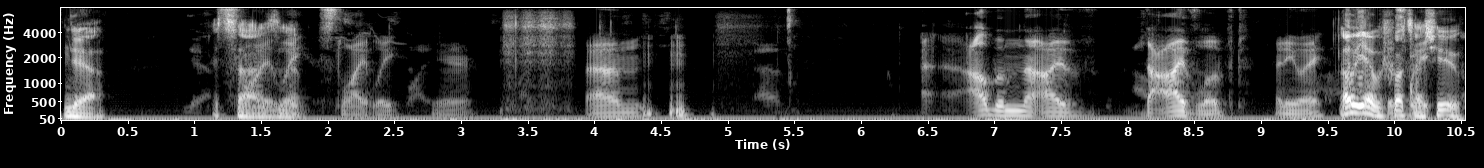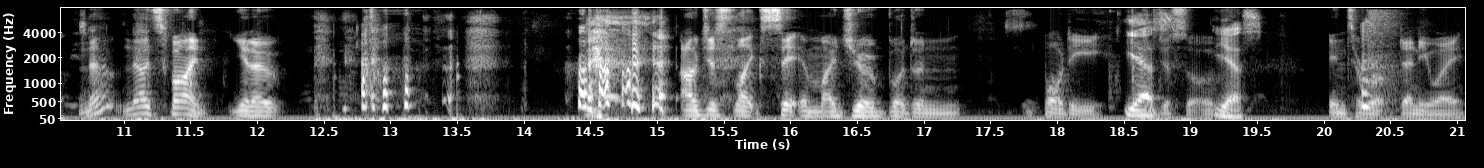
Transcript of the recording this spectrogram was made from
Yeah. It's sad, Slightly, it? slightly. Yeah. Um, album that I've that I've loved anyway. Oh yeah, we This forgot to week. you. No, no, it's fine. You know, I'll just like sit in my Joe Budden body Yes. and just sort of Yes. interrupt anyway.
